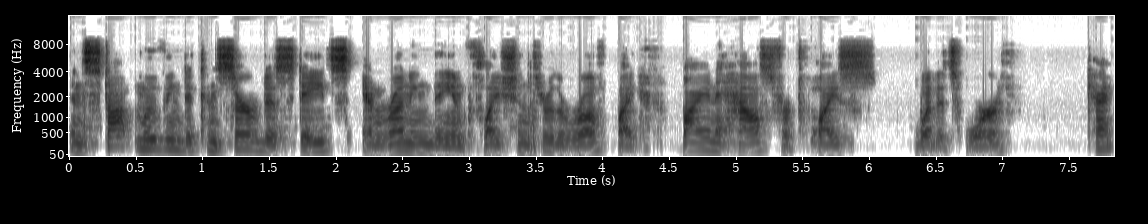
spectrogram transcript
and stop moving to conservative states and running the inflation through the roof by buying a house for twice what it's worth. Okay? Okay?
